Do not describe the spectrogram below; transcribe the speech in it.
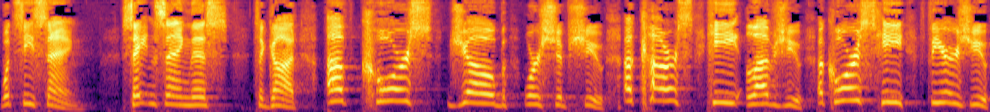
What's he saying? Satan's saying this to God. Of course Job worships you. Of course he loves you. Of course he fears you.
